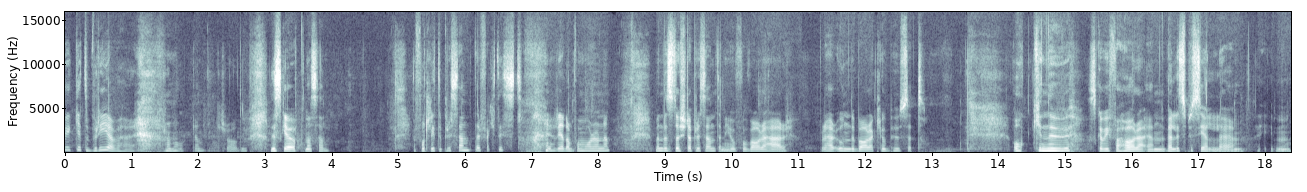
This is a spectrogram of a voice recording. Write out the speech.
Jag fick ett brev här från Håkan Radio. Det ska jag öppna sen. Jag har fått lite presenter faktiskt, redan på morgonen. Men den största presenten är att få vara här, på det här underbara klubbhuset. Och nu ska vi få höra en väldigt speciell eh, mm,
